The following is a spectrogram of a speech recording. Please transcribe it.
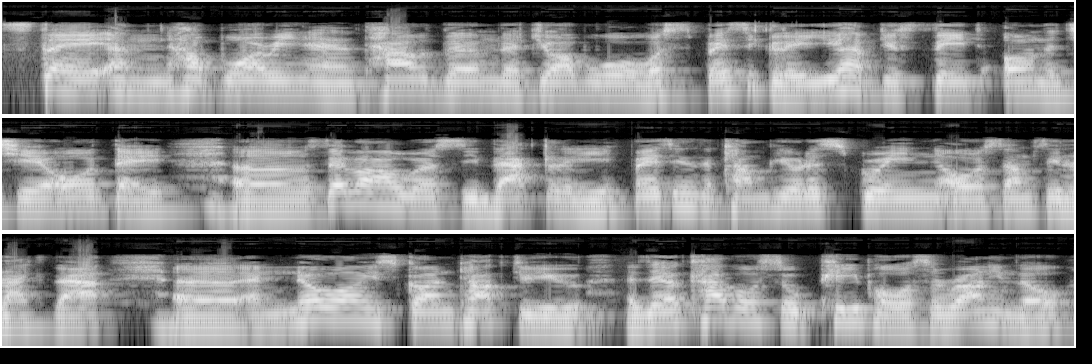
say um, how boring and tell them the job was. Basically, you have to sit on the chair all day, uh, seven hours exactly, facing the computer screen or something like that, uh, and no one is going to talk to you. There are couples of people surrounding though,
